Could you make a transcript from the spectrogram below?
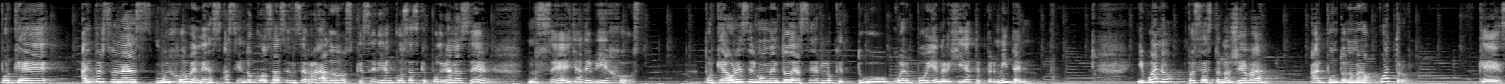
porque hay personas muy jóvenes haciendo cosas encerrados que serían cosas que podrían hacer, no sé, ya de viejos. Porque ahora es el momento de hacer lo que tu cuerpo y energía te permiten. Y bueno, pues esto nos lleva al punto número cuatro, que es,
